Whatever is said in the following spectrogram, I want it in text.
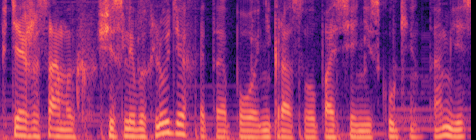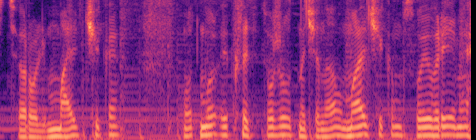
В тех же самых «Счастливых людях», это по Некрасову, по «Осенней скуке», там есть роль мальчика. Вот, э, кстати, тоже вот начинал мальчиком в свое время.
